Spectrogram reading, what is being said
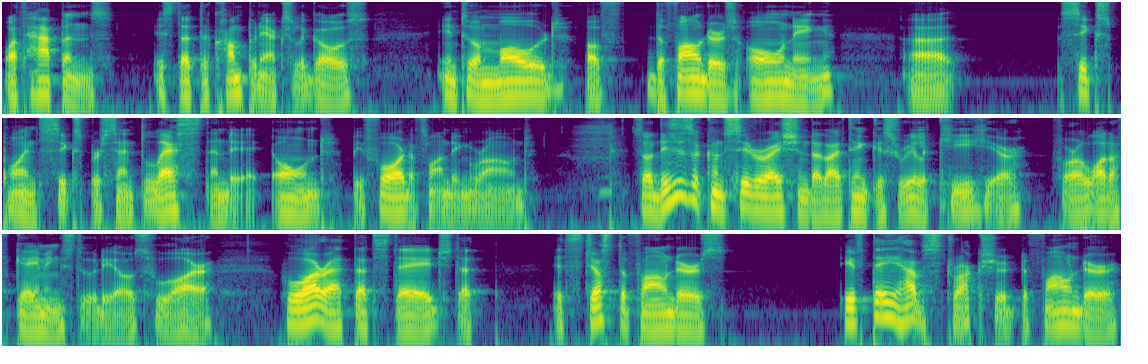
what happens is that the company actually goes into a mode of the founders owning uh, 6.6% less than they owned before the funding round. So this is a consideration that I think is really key here for a lot of gaming studios who are who are at that stage that it's just the founders if they have structured the founder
